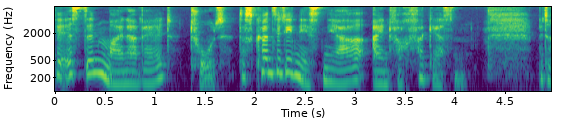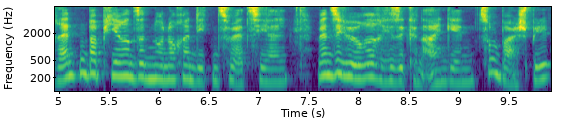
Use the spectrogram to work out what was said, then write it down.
der ist in meiner Welt tot. Das können Sie die nächsten Jahre einfach vergessen. Mit Rentenpapieren sind nur noch Renditen zu erzielen, wenn Sie höhere Risiken eingehen, zum Beispiel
